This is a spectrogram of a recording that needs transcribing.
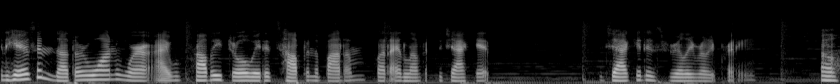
And here's another one where I would probably throw away the top and the bottom, but I love the jacket. The jacket is really, really pretty. Oh,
